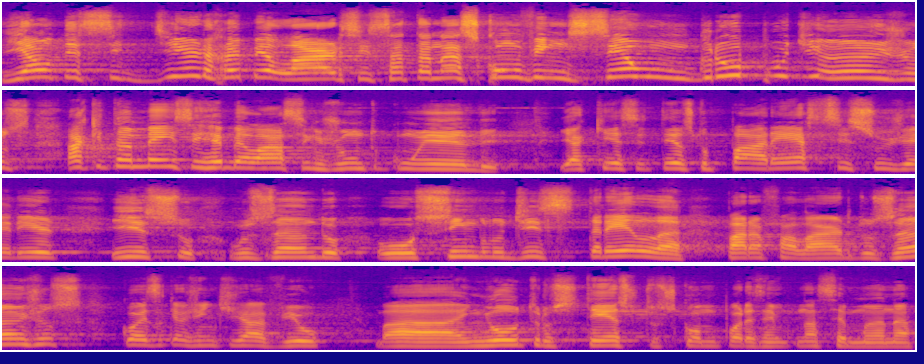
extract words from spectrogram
e ao decidir rebelar-se, Satanás convenceu um grupo de anjos a que também se rebelassem junto com ele. E aqui esse texto parece sugerir isso, usando o símbolo de estrela para falar dos anjos, coisa que a gente já viu ah, em outros textos, como por exemplo na semana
